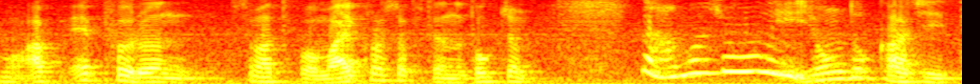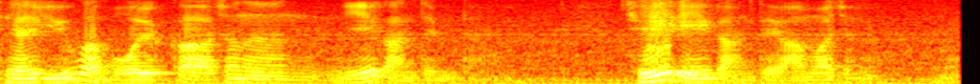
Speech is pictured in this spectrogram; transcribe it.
뭐 앞- 애플은 스마트폰, 마이크로소프트는 독점. 근데 아마존이 이 정도까지 될 이유가 뭘까? 저는 이해가 안 됩니다. 제일 이해가 안 돼요, 아마존은. 네.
